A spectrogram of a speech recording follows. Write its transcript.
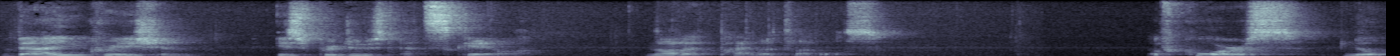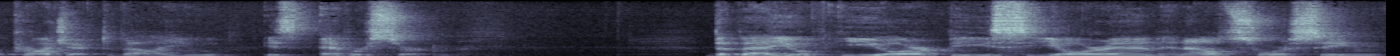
Value creation is produced at scale, not at pilot levels. Of course, no project value is ever certain. The value of ERP, CRM, and outsourcing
